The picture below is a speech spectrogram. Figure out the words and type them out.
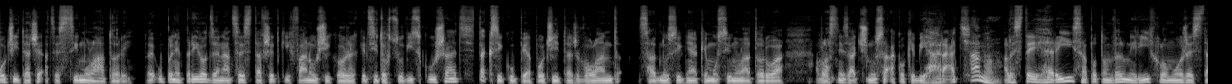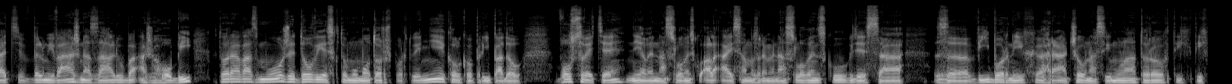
počítače a cez simulátory. To je úplne prirodzená cesta všetkých fanúšikov, že keď si to chcú vyskúšať, tak si kúpia počítač, volant, sadnú si k nejakému simulátoru a, a vlastne začnú sa ako keby hrať. Ano. Ale z tej hry sa potom veľmi rýchlo môže stať veľmi vážna záľuba až hobby, ktorá vás môže doviesť k tomu motoršportu. Je niekoľko prípadov vo svete, nielen na Slovensku, ale aj samozrejme na Slovensku, kde sa z výborných hráčov na simulátoroch, tých, tých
